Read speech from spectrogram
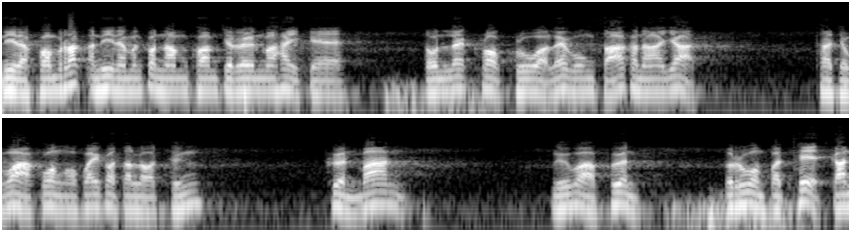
นี่แหละความรักอันนี้นะมันก็นำความเจริญมาให้แก่ ตนและครอบครัวและวงศาคณาญาติ ถ้าจะว่ากว้างออกไปก็ตลอดถึงเพื่อนบ้าน หรือว่าเพื่อนร่วมประเทศกัน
